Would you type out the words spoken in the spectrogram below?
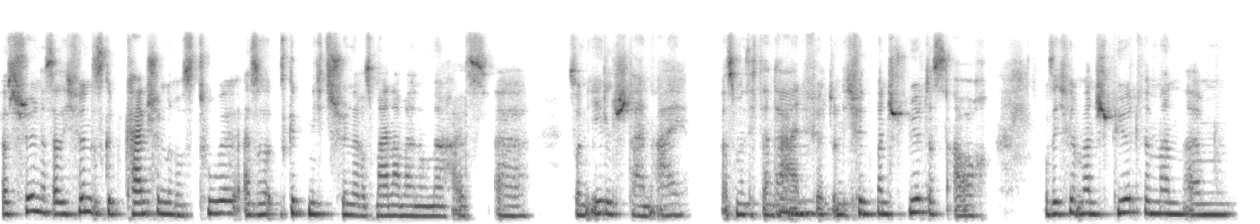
was Schönes. Also ich finde, es gibt kein schöneres Tool, also es gibt nichts Schöneres meiner Meinung nach als äh, so ein Edelsteinei, was man sich dann da mhm. einführt. Und ich finde, man spürt das auch. Also ich finde, man spürt, wenn man ähm,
